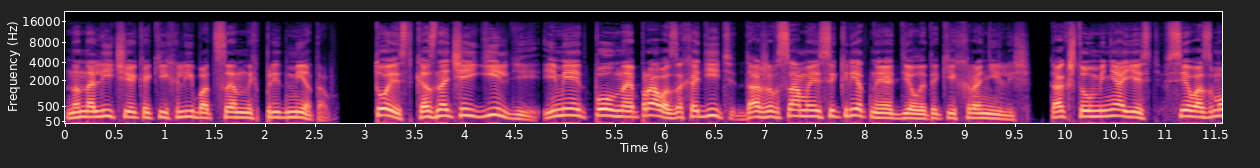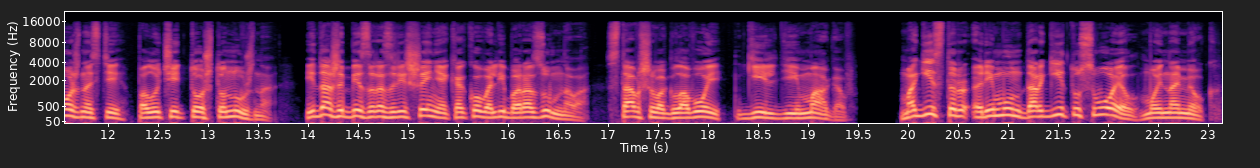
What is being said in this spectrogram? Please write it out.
на наличие каких-либо ценных предметов. То есть казначей гильдии имеет полное право заходить даже в самые секретные отделы таких хранилищ. Так что у меня есть все возможности получить то, что нужно – и даже без разрешения какого-либо разумного, ставшего главой гильдии магов. Магистр Римун Даргит усвоил мой намек,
